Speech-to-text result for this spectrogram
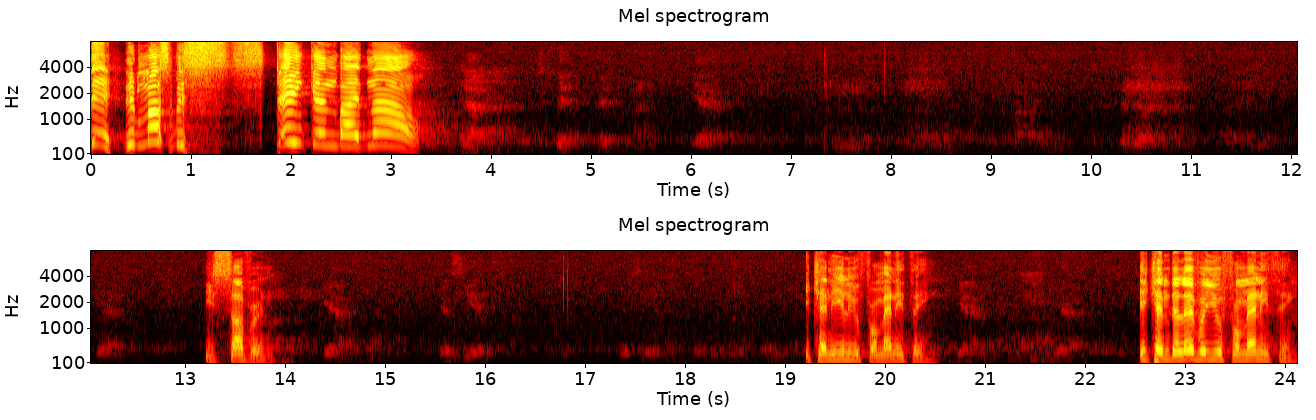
They, it must be stinking by now. He's sovereign. He can heal you from anything. He can deliver you from anything.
